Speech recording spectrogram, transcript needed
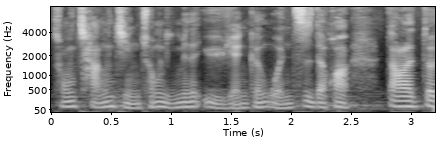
从场景从里面的语言跟文字的话，大家都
